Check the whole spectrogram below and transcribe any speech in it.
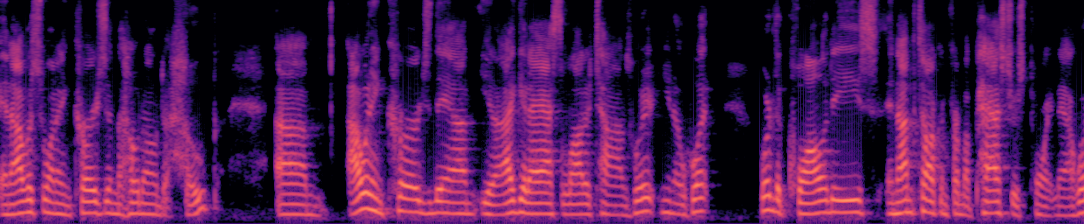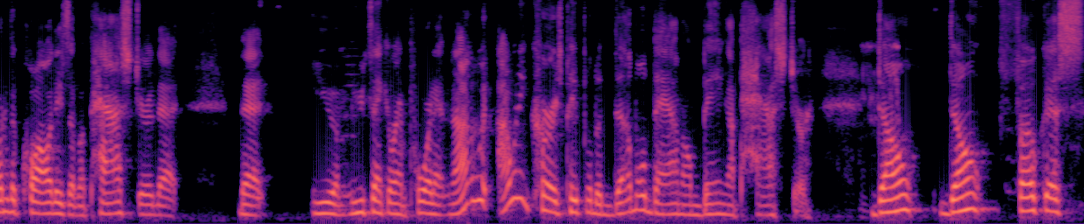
and I just want to encourage them to hold on to hope. Um, I would encourage them. You know, I get asked a lot of times, what you know, what what are the qualities? And I'm talking from a pastor's point now. What are the qualities of a pastor that that you um, you think are important. And I would I would encourage people to double down on being a pastor. Mm-hmm. Don't don't focus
